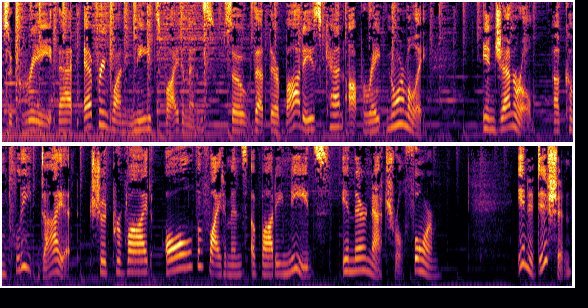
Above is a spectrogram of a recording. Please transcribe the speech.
Experts agree that everyone needs vitamins so that their bodies can operate normally. In general, a complete diet should provide all the vitamins a body needs in their natural form. In addition,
